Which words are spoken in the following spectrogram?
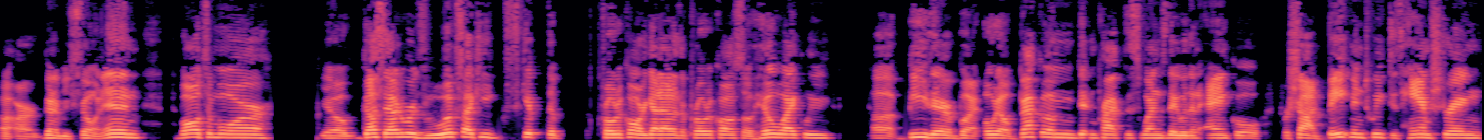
are going to be filling in. Baltimore, you know, Gus Edwards looks like he skipped the protocol he got out of the protocol, so he'll likely uh, be there. But Odell Beckham didn't practice Wednesday with an ankle. Rashod Bateman tweaked his hamstring.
